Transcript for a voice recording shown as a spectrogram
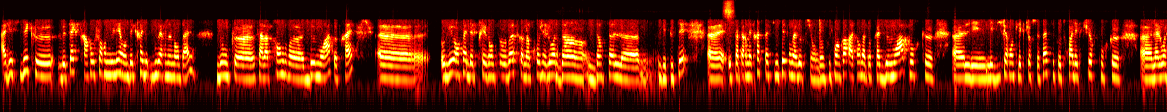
a décidé que le texte sera reformulé en décret gouvernemental. Donc euh, ça va prendre euh, deux mois à peu près euh, au lieu en fait d'être présenté au vote comme un projet de loi d'un seul euh, député, euh, et ça permettra de faciliter son adoption. Donc il faut encore attendre à peu près deux mois pour que euh, les, différentes lectures se fassent. Il faut trois lectures pour que la loi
